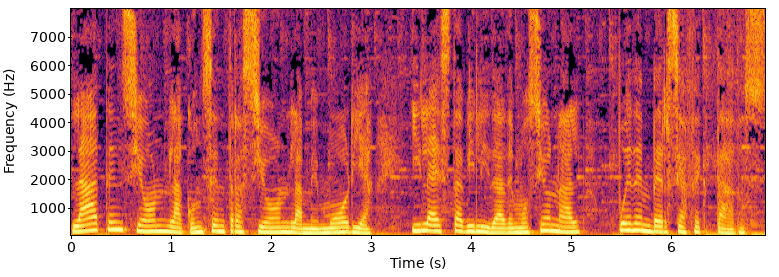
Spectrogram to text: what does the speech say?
la atención, la concentración, la memoria y la estabilidad emocional pueden verse afectados.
